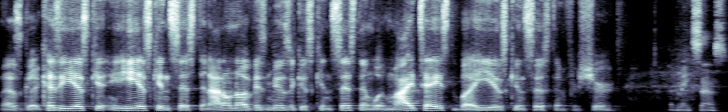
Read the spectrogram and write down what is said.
That's good because he is he is consistent. I don't know if his music is consistent with my taste, but he is consistent for sure. That makes sense.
